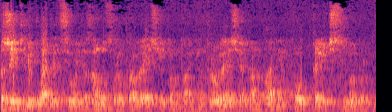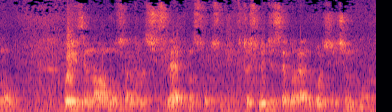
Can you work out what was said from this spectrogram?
Жители платят сегодня за мусор управляющие компании. Управляющая компания по количеству выбор, ну, вывезенного мусора расчисляет на собственников. То есть люди собирают больше, чем норма.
